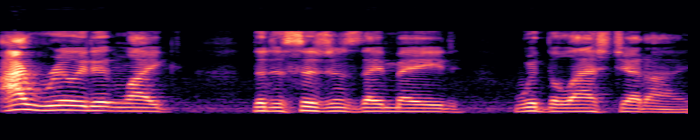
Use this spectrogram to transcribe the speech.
I really didn't like the decisions they made with the Last Jedi,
